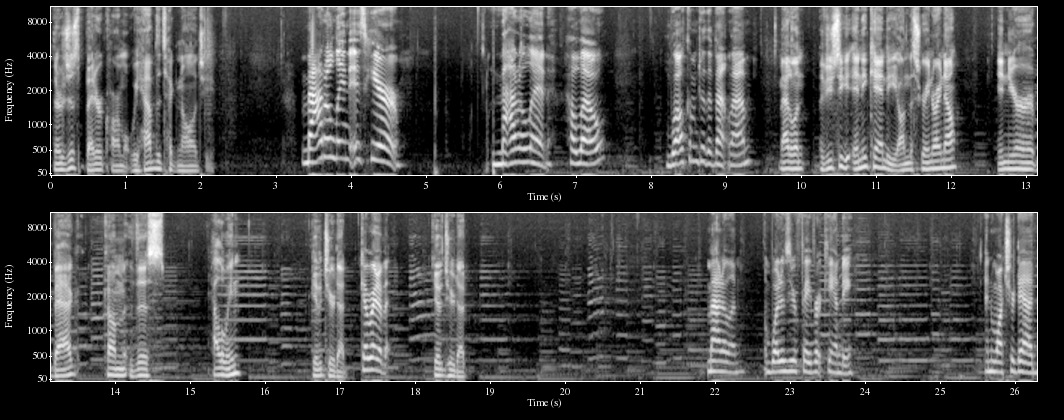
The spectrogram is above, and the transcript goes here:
There's just better caramel. We have the technology. Madeline is here. Madeline, hello. Welcome to the Vent Lab. Madeline, if you see any candy on the screen right now in your bag come this Halloween, give it to your dad. Get rid of it. Give it to your dad. Madeline, what is your favorite candy? And watch your dad.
